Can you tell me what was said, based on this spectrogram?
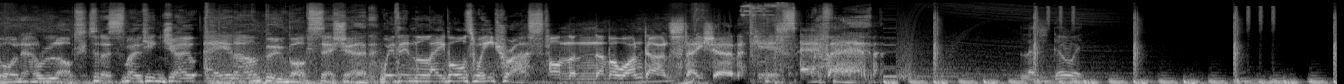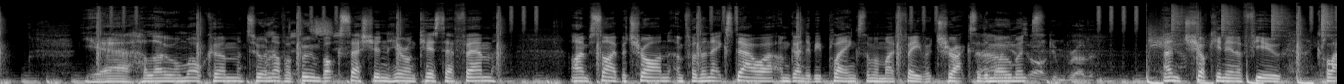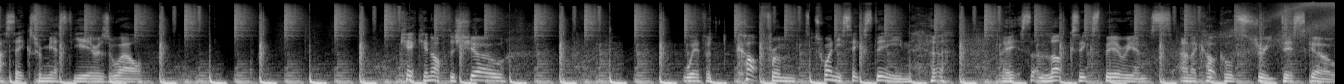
You're now locked to the Smoking Joe A&R Boombox session within labels we trust on the number one dance station, Kiss FM. Let's do it. Yeah, hello and welcome to another Boombox session here on Kiss FM. I'm Cybertron, and for the next hour, I'm going to be playing some of my favourite tracks at the moment talking, brother. and chucking in a few classics from yesteryear as well. Kicking off the show with a cut from 2016. it's Lux Experience and a cut called Street Disco.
